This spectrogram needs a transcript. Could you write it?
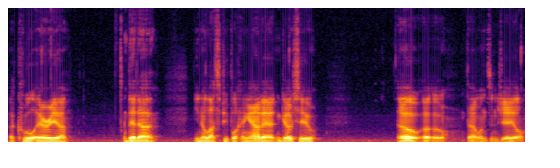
a cool area that uh you know lots of people hang out at and go to. Oh, uh-oh. That one's in jail.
